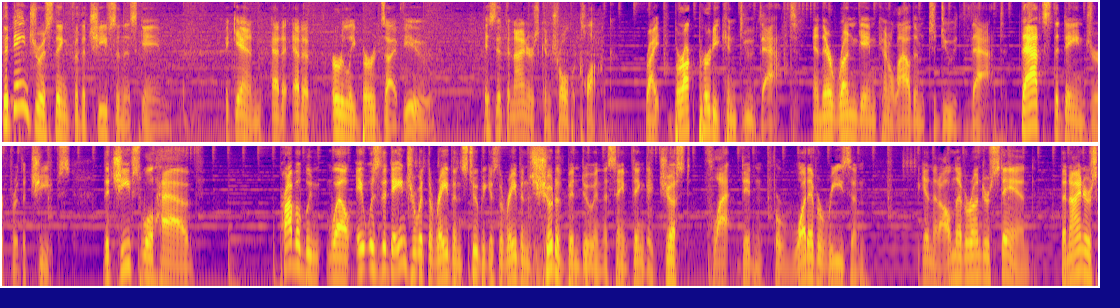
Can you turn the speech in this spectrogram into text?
The dangerous thing for the Chiefs in this game again, at a, at a early bird's eye view, is that the Niners control the clock, right? Brock Purdy can do that, and their run game can allow them to do that. That's the danger for the Chiefs. The Chiefs will have probably, well, it was the danger with the Ravens too, because the Ravens should have been doing the same thing. They just flat didn't for whatever reason. Again, that I'll never understand. The Niners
